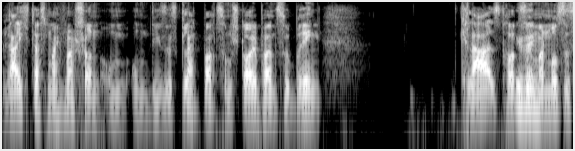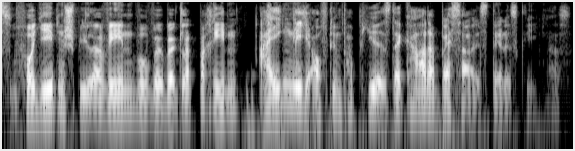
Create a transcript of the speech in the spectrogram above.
reicht das manchmal schon, um, um dieses Gladbach zum Stolpern zu bringen. Klar ist trotzdem, man muss es vor jedem Spiel erwähnen, wo wir über Gladbach reden. Eigentlich auf dem Papier ist der Kader besser als der des Gegners.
